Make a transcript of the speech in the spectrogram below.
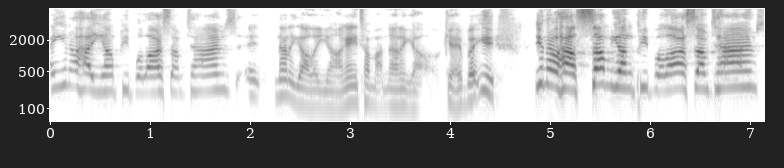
And you know how young people are sometimes? Eh, none of y'all are young. I ain't talking about none of y'all, okay? But you, you know how some young people are sometimes?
